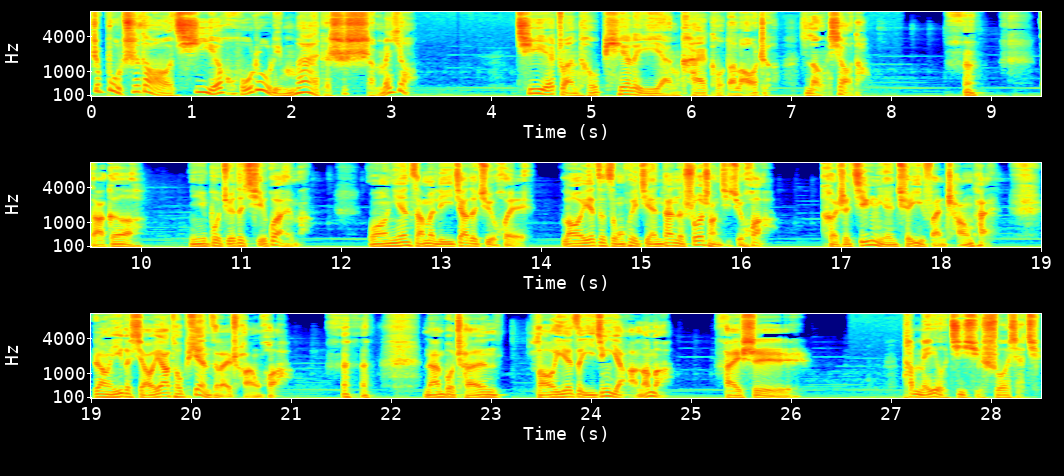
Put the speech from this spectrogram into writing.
这不知道七爷葫芦里卖的是什么药。七爷转头瞥了一眼开口的老者，冷笑道：“哼，大哥。”你不觉得奇怪吗？往年咱们李家的聚会，老爷子总会简单的说上几句话，可是今年却一反常态，让一个小丫头片子来传话。呵呵，难不成老爷子已经哑了吗？还是……他没有继续说下去，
